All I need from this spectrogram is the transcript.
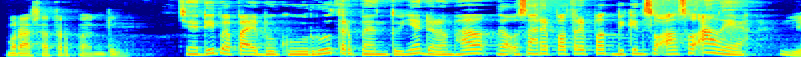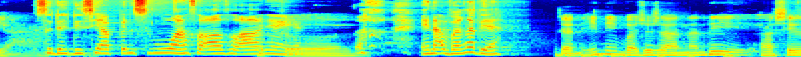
merasa terbantu. Jadi Bapak Ibu guru terbantunya dalam hal nggak usah repot-repot bikin soal-soal ya. Iya. Sudah disiapin semua soal-soalnya ya. Enak banget ya. Dan ini Mbak Susan nanti hasil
